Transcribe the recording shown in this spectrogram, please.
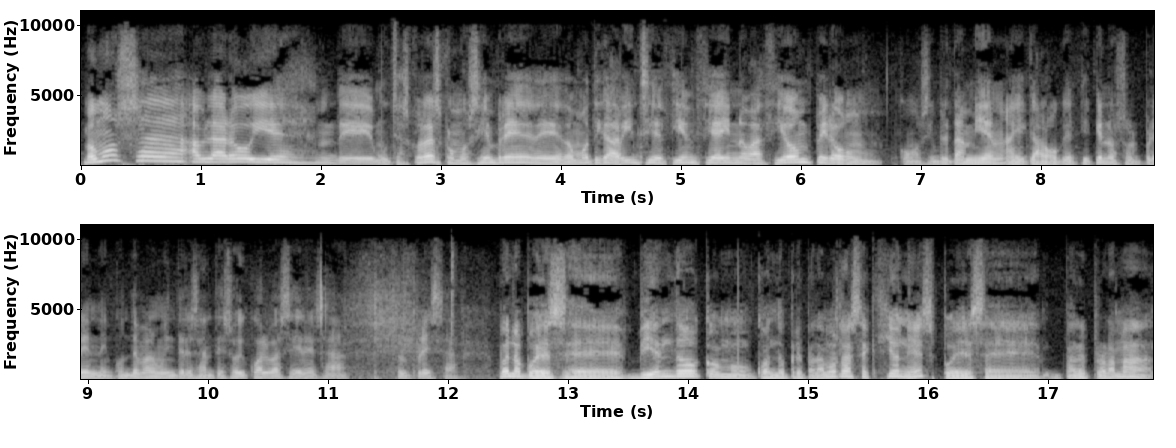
Vamos a hablar hoy eh, de muchas cosas, como siempre, de domótica da Vinci, de ciencia e innovación, pero como siempre también hay algo que decir que nos sorprenden, con temas muy interesantes. Hoy, ¿cuál va a ser esa sorpresa? Bueno, pues eh, viendo cómo cuando preparamos las secciones, pues eh, para el programa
